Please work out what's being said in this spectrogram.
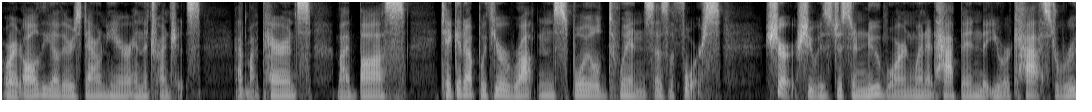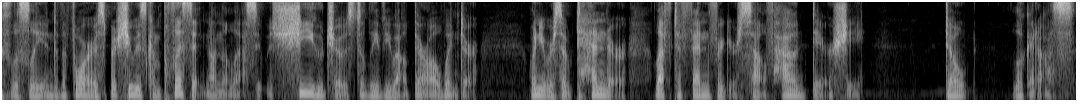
or at all the others down here in the trenches, at my parents, my boss. Take it up with your rotten, spoiled twin, says the force. Sure, she was just a newborn when it happened that you were cast ruthlessly into the forest, but she was complicit nonetheless. It was she who chose to leave you out there all winter when you were so tender, left to fend for yourself. How dare she? Don't look at us.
